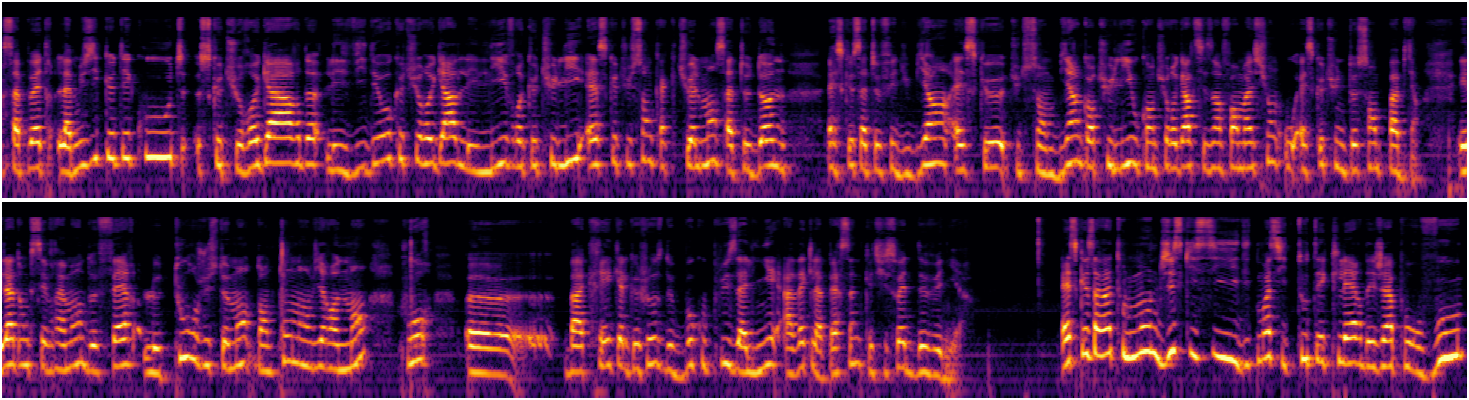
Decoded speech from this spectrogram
ça peut être la musique que tu écoutes, ce que tu regardes, les vidéos que tu regardes, les livres que tu lis. Est-ce que tu sens qu'actuellement ça te donne est-ce que ça te fait du bien? Est-ce que tu te sens bien quand tu lis ou quand tu regardes ces informations? Ou est-ce que tu ne te sens pas bien? Et là donc c'est vraiment de faire le tour justement dans ton environnement pour euh, bah, créer quelque chose de beaucoup plus aligné avec la personne que tu souhaites devenir. Est-ce que ça va tout le monde? Jusqu'ici Dites-moi si tout est clair déjà pour vous.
